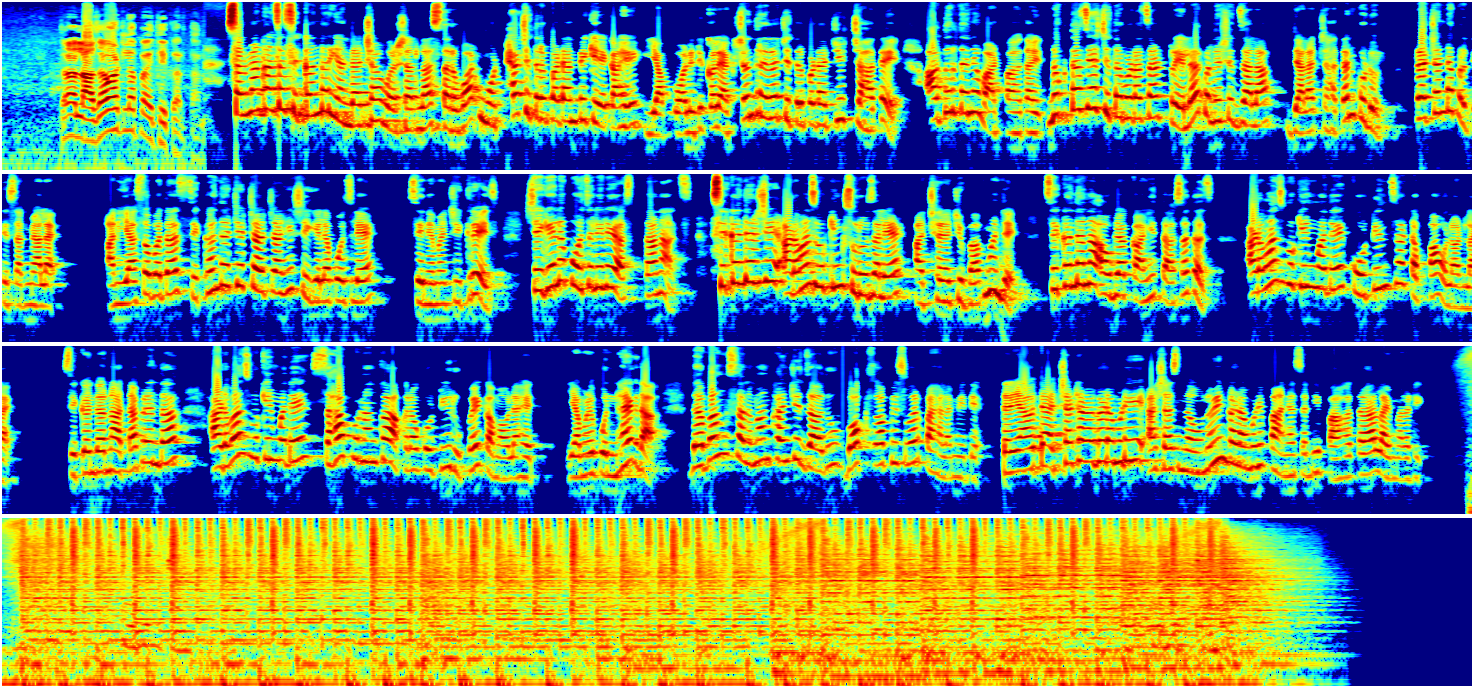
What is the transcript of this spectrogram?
त्याला लाजा वाटला पाहिजे करताना. सलमान खानचा सिकंदर यंदाच्या वर्षातला सर्वात मोठ्या चित्रपटांपैकी एक आहे. या पॉलिटिकल ऍक्शन थ्रिलर चित्रपटाची चाहते आतुरतेने वाट पाहत आहेत. नुकताच या चित्रपटाचा ट्रेलर प्रदर्शित झाला ज्याला चाहत्यांकडून प्रचंड प्रतिसाद मिळालाय. आणि यासोबतच सिकंदरची चर्चाही शिगेला पोहोचली आहे. सिनेमाची क्रेज शेगेला पोहोचलेली असतानाच. सिकंदरची ऍडव्हान्स बुकिंग सुरू झाली आहे. आश्चर्याची बाब म्हणजे सिकंदरनं अवघ्या काही तासातच ऍडव्हान्स बुकिंगमध्ये कोटींचा टप्पा ओलांडलाय. सिकंदरनं आतापर्यंत ऍडव्हान्स बुकिंगमध्ये सहा पूर्णांक अकरा कोटी रुपये कमावले आहेत. यामुळे पुन्हा एकदा दबंग सलमान खानची जादू बॉक्स ऑफिसवर पाहायला मिळते. तर या होत्या आजच्या ठळक घडामोडी. अशाच नवनवीन घडामोडी पाहण्यासाठी पाहत राहा लाईव्ह मराठी.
